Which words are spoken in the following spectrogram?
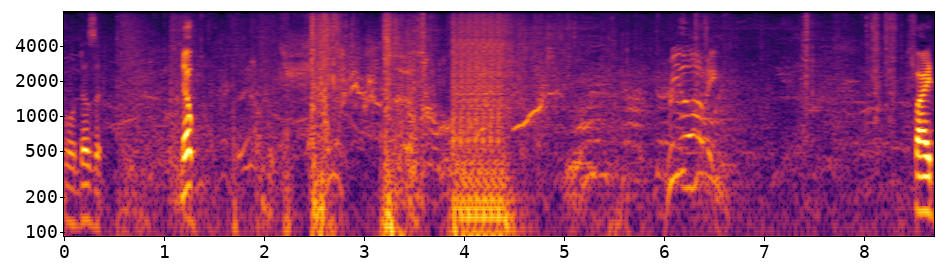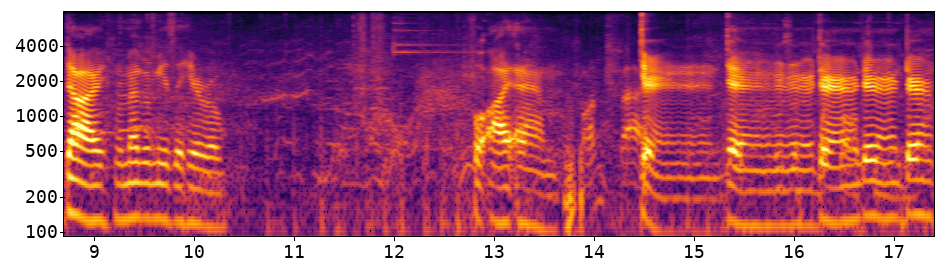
Or does it? Nope. Reloading. If I die, remember me as a hero. For I am. Fun. Dun, dun, dun, dun, dun.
